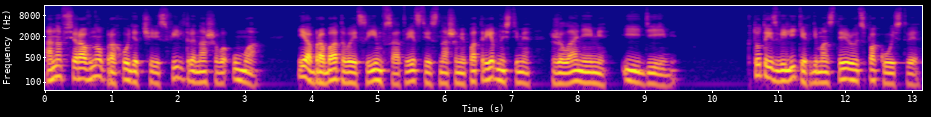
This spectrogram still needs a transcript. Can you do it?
она все равно проходит через фильтры нашего ума и обрабатывается им в соответствии с нашими потребностями – желаниями и идеями. Кто-то из великих демонстрирует спокойствие,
